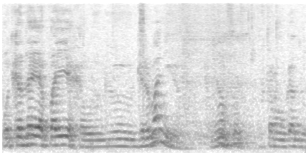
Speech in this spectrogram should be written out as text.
вот когда я поехал в Германию в 92 году,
